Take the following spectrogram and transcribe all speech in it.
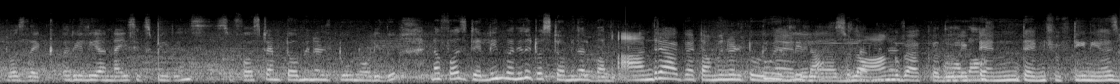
It was like really a nice experience so first time terminal two ನೋಡಿದ್ದು. ನಾವು ಫಸ್ಟ್ ಡೆಲ್ಲಿಂದ ಬಂದಿದ್ದು ಇಟ್ ವಾಸ್ ಟರ್ಮಿನಲ್ ಒನ್ ಅಂದರೆ ಆಗ ಟರ್ಮಿನಲ್ ಟೂ ಇರಲಿಲ್ಲ. ಲಾಂಗ್ ಬ್ಯಾಕ್ ಅದು like ten ten fifteen years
